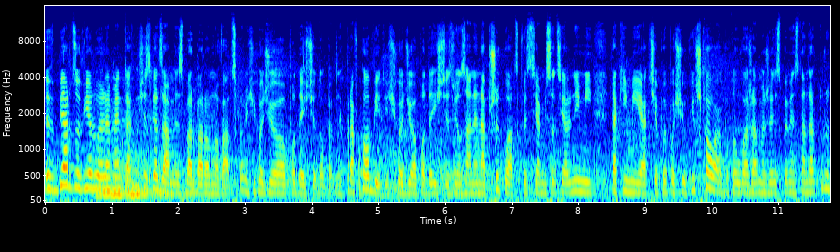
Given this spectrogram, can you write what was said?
W bardzo wielu elementach my się zgadzamy z Barbarą Nowacką, jeśli chodzi o podejście do pewnych praw kobiet, jeśli chodzi o podejście związane na przykład z kwestiami socjalnymi, takimi jak ciepłe posiłki w szkołach, bo to uważamy, że jest pewien standard, który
